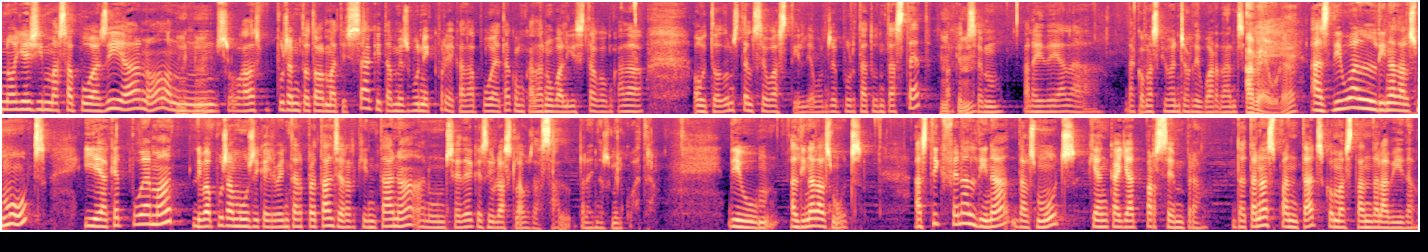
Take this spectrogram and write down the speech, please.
no llegim massa poesia, no? doncs a vegades posem tot al mateix sac i també és bonic perquè cada poeta, com cada novel·lista, com cada autor, doncs té el seu estil. Llavors he portat un tastet, perquè ens fem a la idea de, de com escriu en Jordi Guardans. A veure, Es diu El dinar dels muts i aquest poema li va posar música i el va interpretar el Gerard Quintana en un CD que es diu Les claus de sal, de l'any 2004. Diu, El dinar dels muts. Estic fent el dinar dels muts que han callat per sempre, de tan espantats com estan de la vida.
